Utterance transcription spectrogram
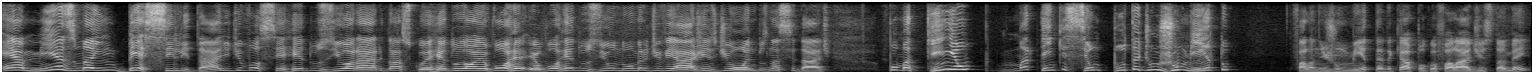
é a mesma imbecilidade de você reduzir o horário das coisas. Redu, ó, eu, vou, eu vou reduzir o número de viagens de ônibus na cidade. Pô, mas quem é o. Mas tem que ser um puta de um jumento falando em jumento, né? Daqui a pouco eu vou falar disso também.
